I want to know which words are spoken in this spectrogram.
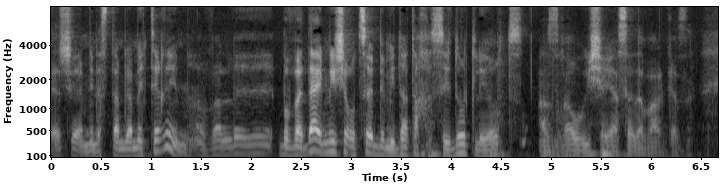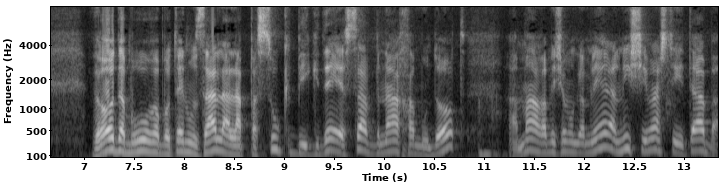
יש מן הסתם גם היתרים, אבל uh, בוודאי מי שרוצה במידת החסידות להיות, אז ראוי שיעשה דבר כזה. ועוד אמרו רבותינו ז"ל על הפסוק בגדי עשיו בנה החמודות, אמר רבי שמעון גמליאל, אני שימשתי את אבא.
